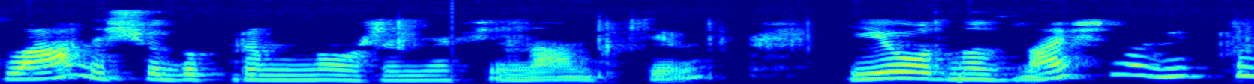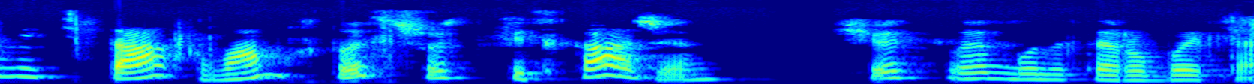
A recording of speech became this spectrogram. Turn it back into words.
плани щодо примноження фінансів. І однозначно відповідь так, вам хтось щось підкаже, щось ви будете робити.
